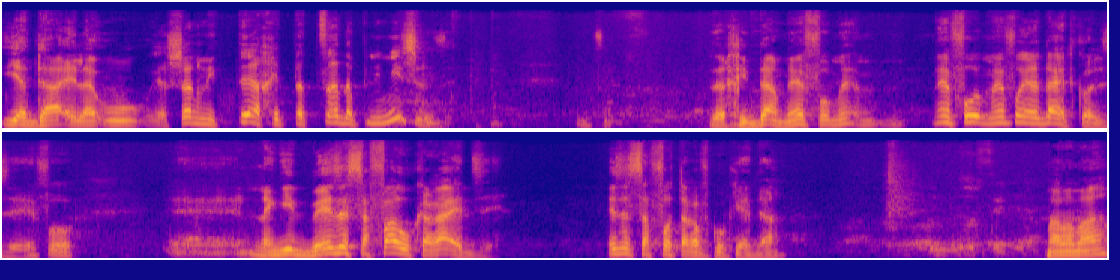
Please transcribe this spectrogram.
ידע, אלא הוא ישר ניתח את הצד הפנימי של זה. זה חידה, מאיפה, מאיפה, מאיפה ידע את כל זה? איפה, אה, נגיד, באיזה שפה הוא קרא את זה? איזה שפות הרב קוק ידע? מה, מה, מה?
